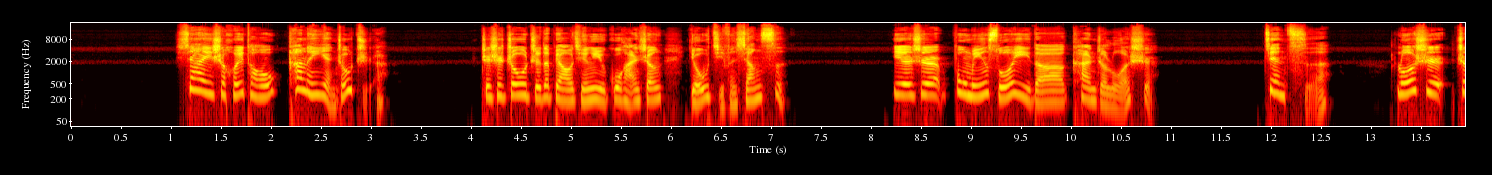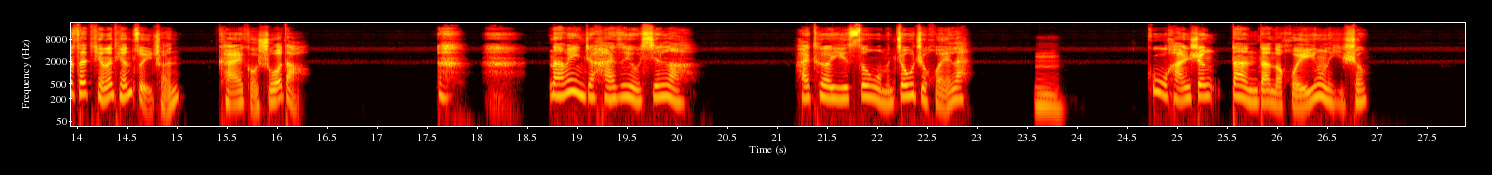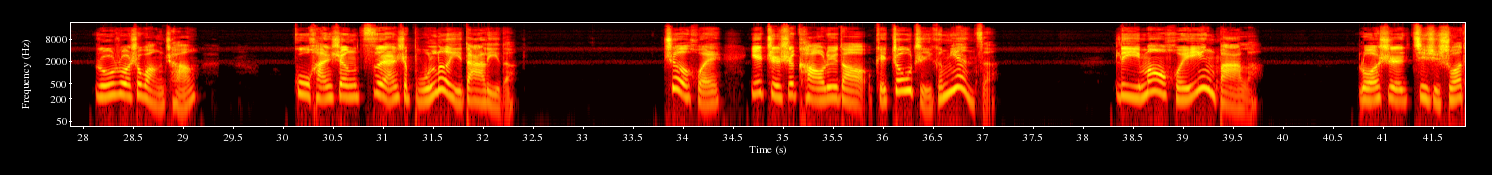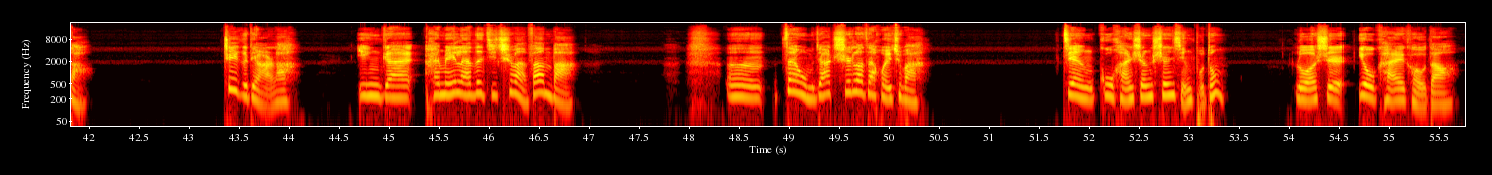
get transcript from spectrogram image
下意识回头看了一眼周芷，只是周芷的表情与顾寒生有几分相似，也是不明所以的看着罗氏。见此，罗氏这才舔了舔嘴唇，开口说道：“ 难为你这孩子有心了，还特意送我们周芷回来。”嗯，顾寒生淡淡的回应了一声。如若是往常，顾寒生自然是不乐意搭理的。这回也只是考虑到给周芷一个面子，礼貌回应罢了。罗氏继续说道：“这个点了，应该还没来得及吃晚饭吧？嗯，在我们家吃了再回去吧。”见顾寒生身形不动，罗氏又开口道。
